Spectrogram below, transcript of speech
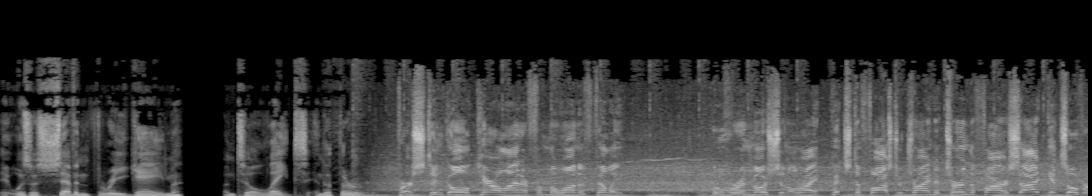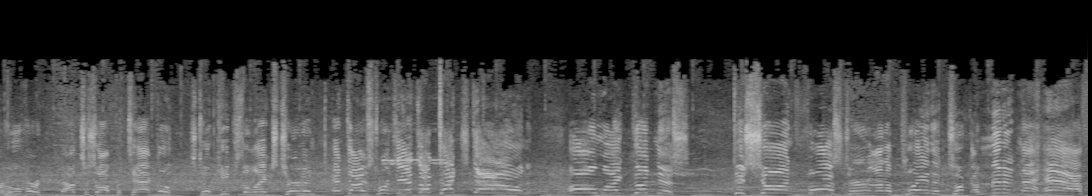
it was a 7 3 game until late in the third. First and goal, Carolina from the one of Philly. Hoover in motion, all right. Pitch to Foster, trying to turn the far side. Gets over Hoover, bounces off a tackle, still keeps the legs turning, and dives towards the end zone. Touchdown! Oh my goodness! Deshaun Foster on a play that took a minute and a half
